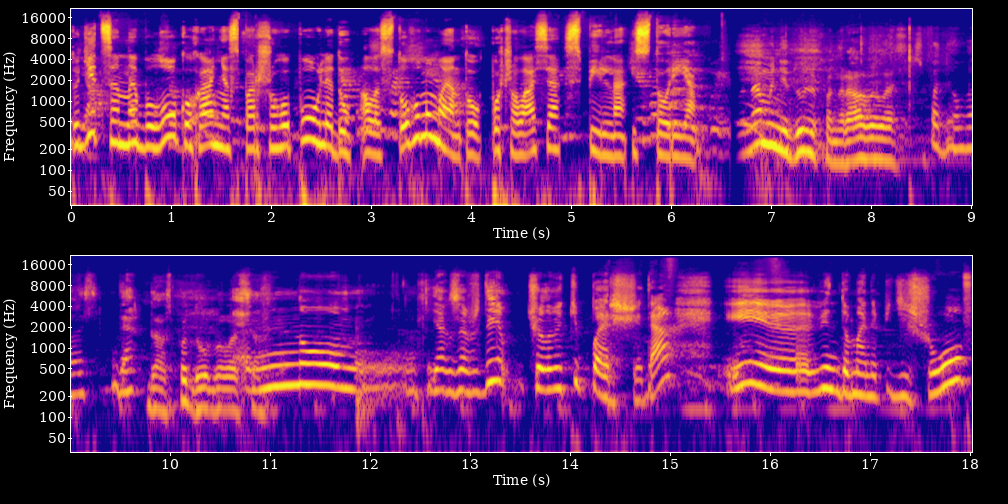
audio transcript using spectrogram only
Тоді це не було кохання з першого погляду, але з того моменту почалася спільна історія. Вона мені дуже понравилась, Сподобалось, да. да, сподобалася. Ну, як завжди, чоловіки перші, да? і е, він до мене підійшов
